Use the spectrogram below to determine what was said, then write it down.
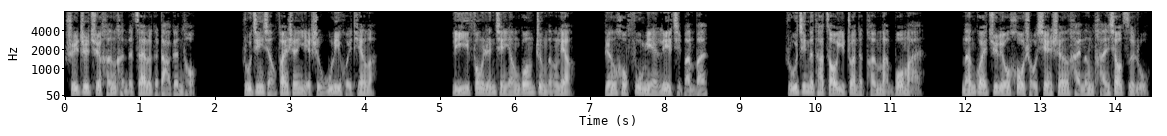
谁知却狠狠的栽了个大跟头，如今想翻身也是无力回天了。李易峰人前阳光正能量。人后负面劣迹斑斑，如今的他早已赚得盆满钵满，难怪拘留后手现身还能谈笑自如。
